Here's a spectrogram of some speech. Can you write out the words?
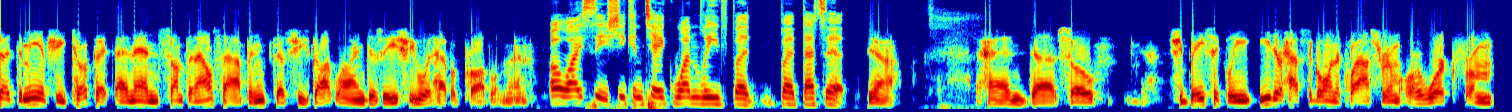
said to me, if she took it and then something else happened because she's got Lyme disease, she would have a problem then. oh, I see. She can take one leave, but but that's it. Yeah. And uh, so she basically either has to go in the classroom or work from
